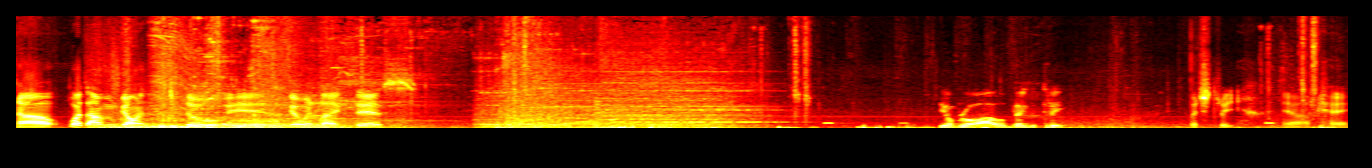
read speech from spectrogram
Now, what I'm going to do is going like this. Yo, bro, I will break the tree. Which tree? Yeah, okay.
